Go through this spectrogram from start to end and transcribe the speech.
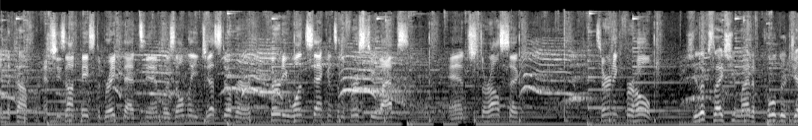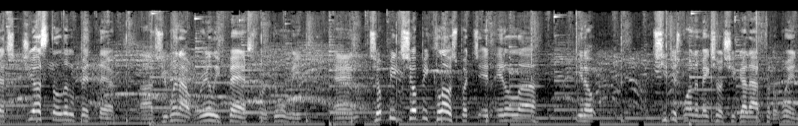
in the conference. And she's on pace to break that, Tim. Was only just over 31 seconds in the first two laps. And Staralsik turning for home. She looks like she might have cooled her jets just a little bit there. Uh, she went out really fast for a dual meet, and she'll be she'll be close, but it, will uh, you know, she just wanted to make sure she got out for the win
